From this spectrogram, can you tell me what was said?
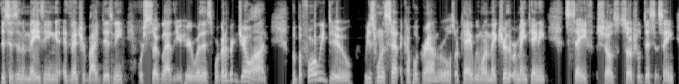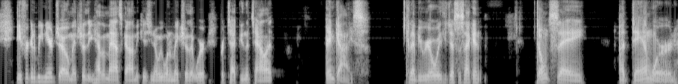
This is an amazing adventure by Disney. We're so glad that you're here with us. We're going to bring Joe on, but before we do, we just want to set a couple of ground rules. Okay, we want to make sure that we're maintaining safe social distancing. If you're going to be near Joe, make sure that you have a mask on because you know we want to make sure that we're protecting the talent. And guys, can I be real with you just a second? Don't say a damn word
